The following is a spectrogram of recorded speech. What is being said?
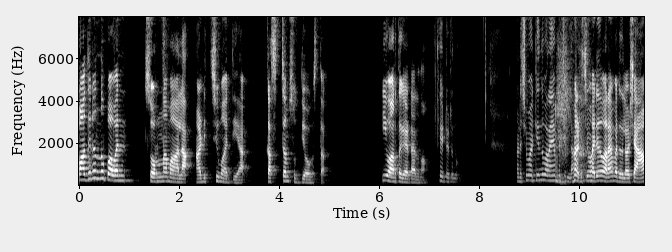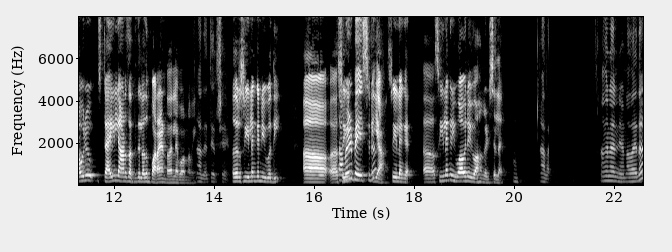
പതിനൊന്ന് പവൻ സ്വർണമാല അടിച്ചു മാറ്റിയ കസ്റ്റംസ് ഉദ്യോഗസ്ഥർ. ഈ വാർത്ത കേട്ടായിരുന്നോ? കേട്ടിരുന്നു. അടിച്ചു മാറ്റിയെന്ന് പറയാൻ പറ്റില്ല. അടിച്ചു മാറ്റിയെന്ന് പറയാൻ പറ്റത്തില്ല. പക്ഷെ ആ ഒരു സ്റ്റൈലാണ് സത്യത്തിൽ അത് പറയേണ്ടത് അല്ലേ പൗർണമി? അതെ തീർച്ചയായും. അതൊരു ശ്രീലങ്കൻ യുവതി ശ്രീലങ്കൻ ശ്രീലങ്കൻ യുവാവിനെ വിവാഹം കഴിച്ചല്ലേ? അതെ. അങ്ങനെ തന്നെയാണ്. അതായത്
